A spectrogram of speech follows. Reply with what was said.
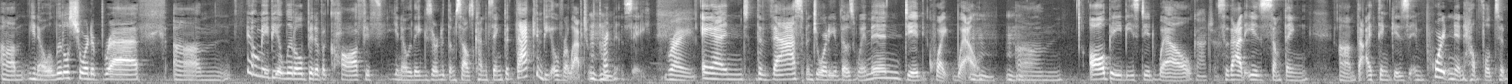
um, you know, a little short of breath, um, you know, maybe a little bit of a cough if, you know, they exerted themselves kind of thing. But that can be overlapped with mm-hmm. pregnancy. Right. And the vast majority of those women did quite well. Mm-hmm. Mm-hmm. Um, all babies did well. Gotcha. So that is something um, that I think is important and helpful to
